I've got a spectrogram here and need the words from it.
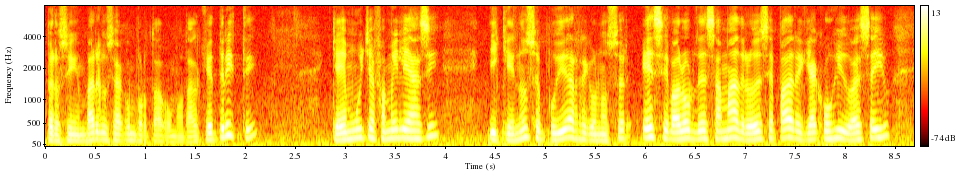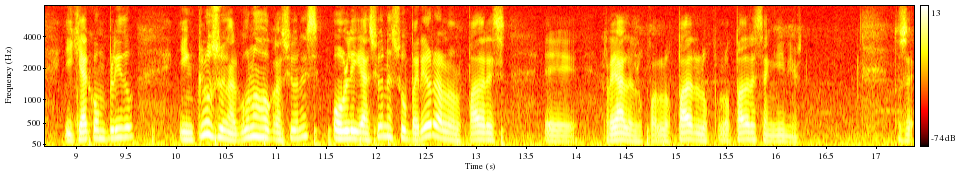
pero sin embargo se ha comportado como tal. Qué triste que hay muchas familias así y que no se pudiera reconocer ese valor de esa madre o de ese padre que ha acogido a ese hijo y que ha cumplido incluso en algunas ocasiones obligaciones superiores a los padres eh, reales, los, padres, los padres sanguíneos. Entonces,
